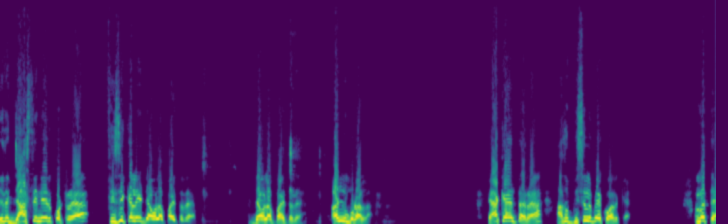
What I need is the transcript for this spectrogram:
ಇದಕ್ಕೆ ಜಾಸ್ತಿ ನೀರು ಕೊಟ್ರೆ ಫಿಸಿಕಲಿ ಡೆವಲಪ್ ಆಯ್ತದೆ. ಡೆವಲಪ್ ಆಯ್ತದೆ. ಹಣ್ಣು ಬಿಡಲ್ಲ. ಯಾಕೆ ಅಂತಾರೆ ಅದು ಬಿಸಿಲು ಬೇಕು ಅದಕ್ಕೆ. ಮತ್ತೆ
